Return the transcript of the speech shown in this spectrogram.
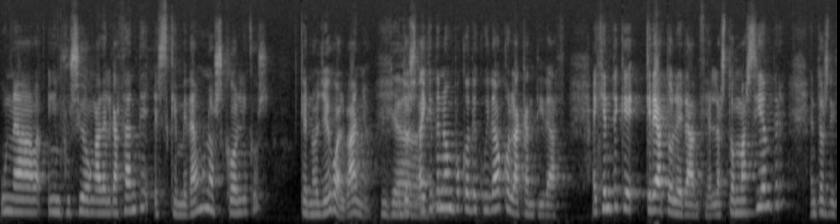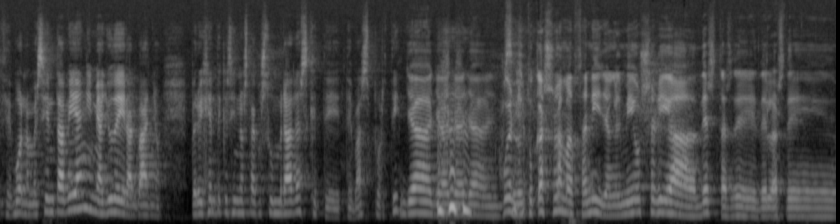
una infusión adelgazante, es que me dan unos cólicos que no llego al baño. Ya. Entonces hay que tener un poco de cuidado con la cantidad. Hay gente que crea tolerancia, las toma siempre, entonces dice, bueno, me sienta bien y me ayuda a ir al baño. Pero hay gente que si no está acostumbrada es que te, te vas por ti. Ya, ya, ya, ya. Bueno, en tu caso la manzanilla, en el mío sería de estas, de, de las de...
